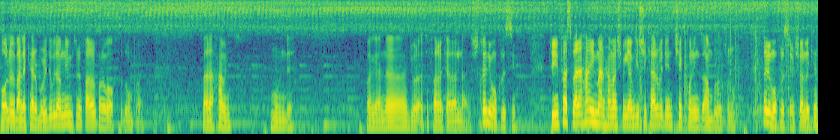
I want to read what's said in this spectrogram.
بالا ملکه رو بریده بودم نمی‌تونه فرار کنه و افتاده اون پایین. برای همین مونده. وگرنه جرأت فرار کردن نداشت. خیلی مخلصیم. تو این فصل برای همین من همش میگم که شکر بدین چک کنین زنبوراتونو. خیلی مخلصیم. انشالله که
